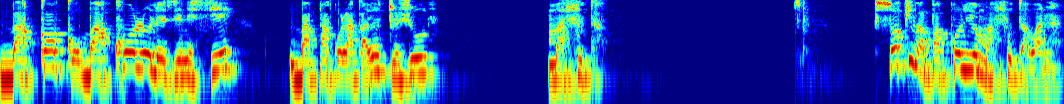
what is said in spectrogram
Bakoko bakolo les initiés bapakolaka yo toujours mafuta soki bapakoli yo mafuta wana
